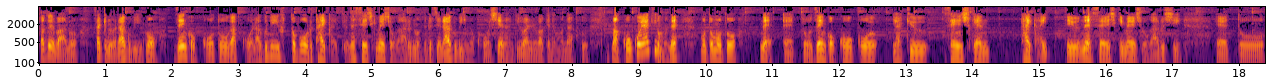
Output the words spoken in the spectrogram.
例えばあの、さっきのラグビーも、全国高等学校ラグビーフットボール大会っていうね、正式名称があるので、別にラグビーの甲子園なんて言われるわけでもなく、まあ、高校野球もね、もともとね、えっと、全国高校野球選手権大会っていうね、正式名称があるし、えっと、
